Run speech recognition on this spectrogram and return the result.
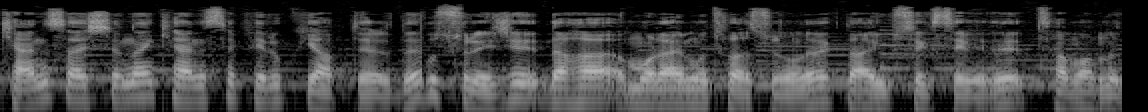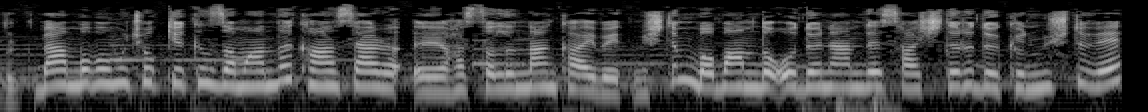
Kendi saçlarından kendisine peruk yaptırdı. Bu süreci daha moral motivasyon olarak daha yüksek seviyede tamamladık. Ben babamı çok yakın zamanda kanser e, hastalığından kaybetmiştim. Babam da o dönemde saçları dökülmüştü ve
